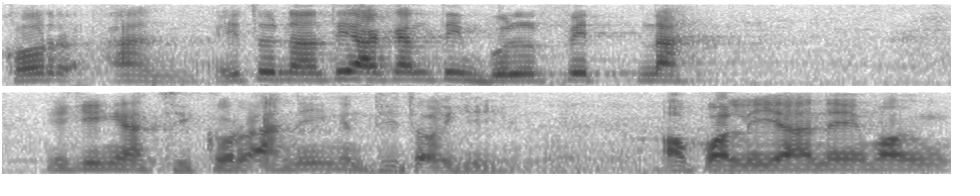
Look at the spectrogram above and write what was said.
Quran. Itu nanti akan timbul fitnah. Iki ngaji Quran iki ngendi to iki? Apa liyane wong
